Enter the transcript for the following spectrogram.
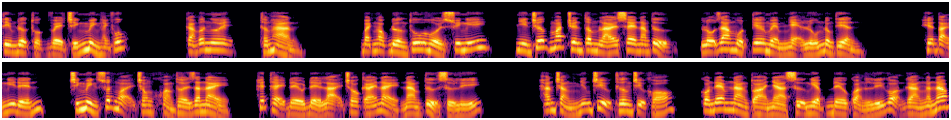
tìm được thuộc về chính mình hạnh phúc. Cảm ơn ngươi, thấm hàn. Bạch Ngọc Đường thu hồi suy nghĩ, nhìn trước mắt chuyên tâm lái xe nam tử, lộ ra một tia mềm nhẹ lún đồng tiền. Hiện tại nghĩ đến, chính mình xuất ngoại trong khoảng thời gian này, hết thảy đều để lại cho cái này nam tử xử lý. Hắn chẳng những chịu thương chịu khó, còn đem nàng tòa nhà sự nghiệp đều quản lý gọn gàng ngăn nắp,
